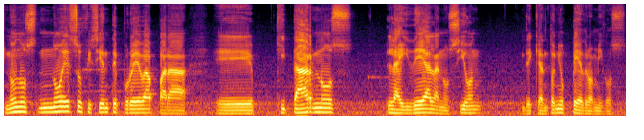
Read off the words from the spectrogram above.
no, nos, no es suficiente prueba para eh, quitarnos la idea, la noción de que Antonio Pedro, amigos,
